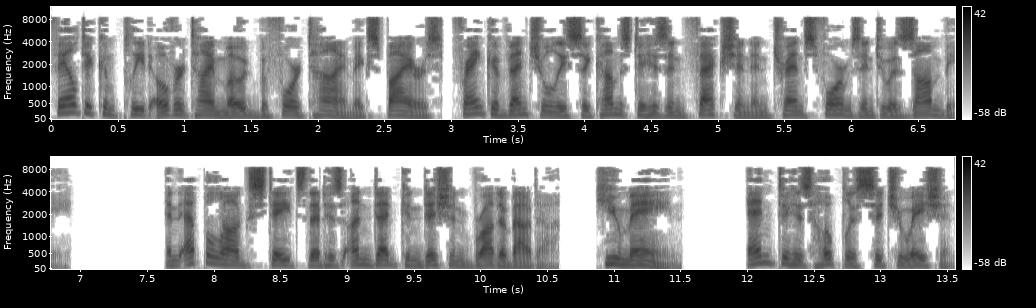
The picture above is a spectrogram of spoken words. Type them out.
Fail to complete overtime mode before time expires, Frank eventually succumbs to his infection and transforms into a zombie. An epilogue states that his undead condition brought about a humane end to his hopeless situation.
